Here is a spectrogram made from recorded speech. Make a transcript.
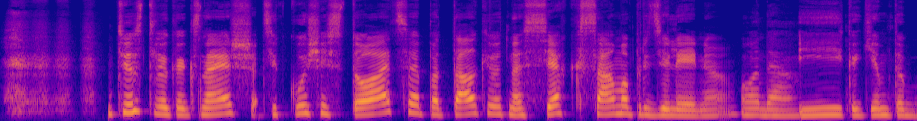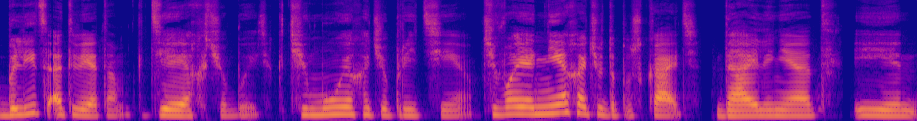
Чувствую, как, знаешь, текущая ситуация подталкивает нас всех к самоопределению. О, да. И каким-то блиц-ответом. Где я хочу быть? К чему я хочу прийти? Чего я не хочу допускать? Да или нет? И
